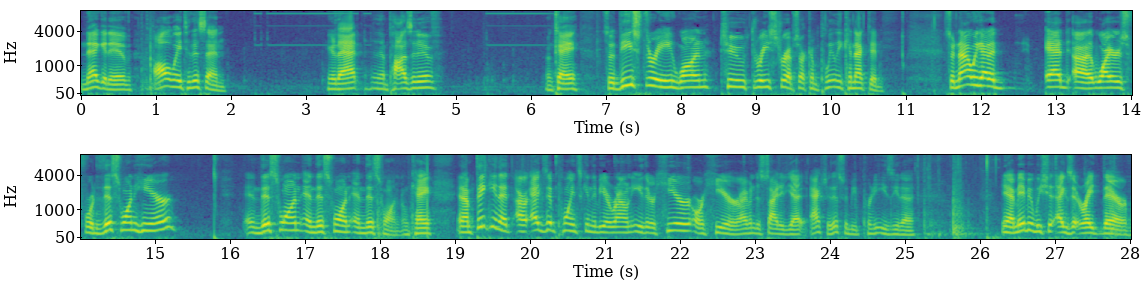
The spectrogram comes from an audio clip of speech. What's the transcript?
negative, all the way to this end. Hear that? And then positive. Okay, so these three, one, two, three strips are completely connected. So now we got to add uh, wires for this one here, and this one, and this one, and this one, okay? And I'm thinking that our exit point's going to be around either here or here. I haven't decided yet. Actually, this would be pretty easy to... Yeah, maybe we should exit right there.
